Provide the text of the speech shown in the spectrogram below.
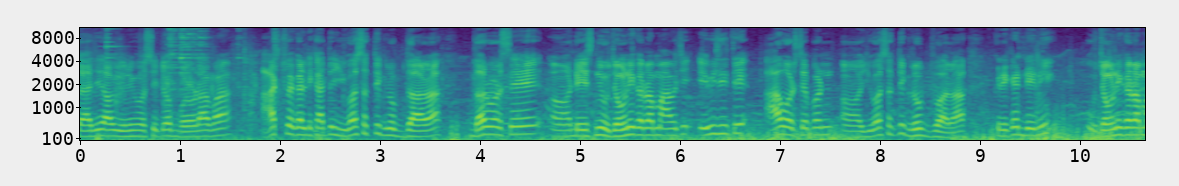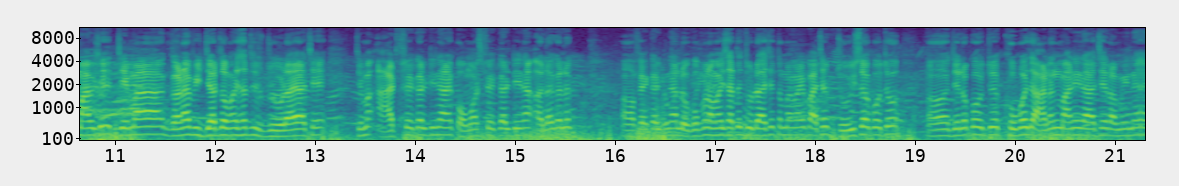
Sayajirao university of બરોડામાં આર્ટ્સ ફેકલ્ટી ખાતે યુવા શક્તિ ગ્રુપ દ્વારા દર વર્ષે ડેઝની ઉજવણી કરવામાં આવે છે. એવી જ રીતે આ વર્ષે પણ યુવા શક્તિ ગ્રુપ દ્વારા ક્રિકેટ ડેની ઉજવણી કરવામાં આવી છે. જેમાં ઘણા વિદ્યાર્થીઓ અમારી સાથે જોડાયા છે. જેમાં આર્ટ્સ ફેકલ્ટીના, કોમર્સ ફેકલ્ટીના અલગ અલગ ફેકલ્ટીના લોકો પણ અમારી સાથે જોડાયા છે. તમે અમારી પાછળ જોઈ શકો છો. જે લોકો જે ખૂબ જ આનંદ માણી રહ્યા છે રમીને.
